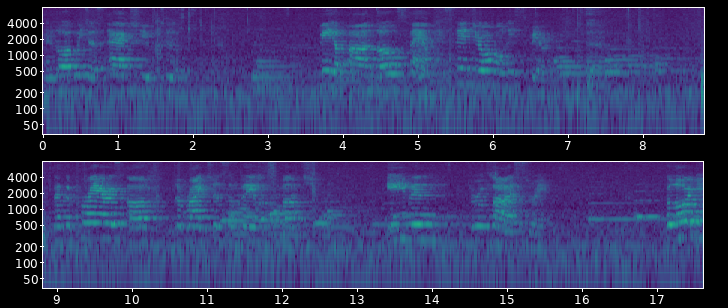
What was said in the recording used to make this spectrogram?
And Lord, we just ask you to be upon those families. Send your Holy Spirit. That the prayers of the righteous avail us much, even through live stream. For Lord, you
